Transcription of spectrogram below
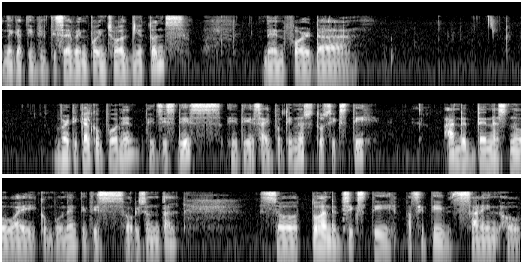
negative 57.12 newtons. Then for the vertical component, which is this, it is hypotenuse 260. 110 has no y component, it is horizontal. So 260 positive sine of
